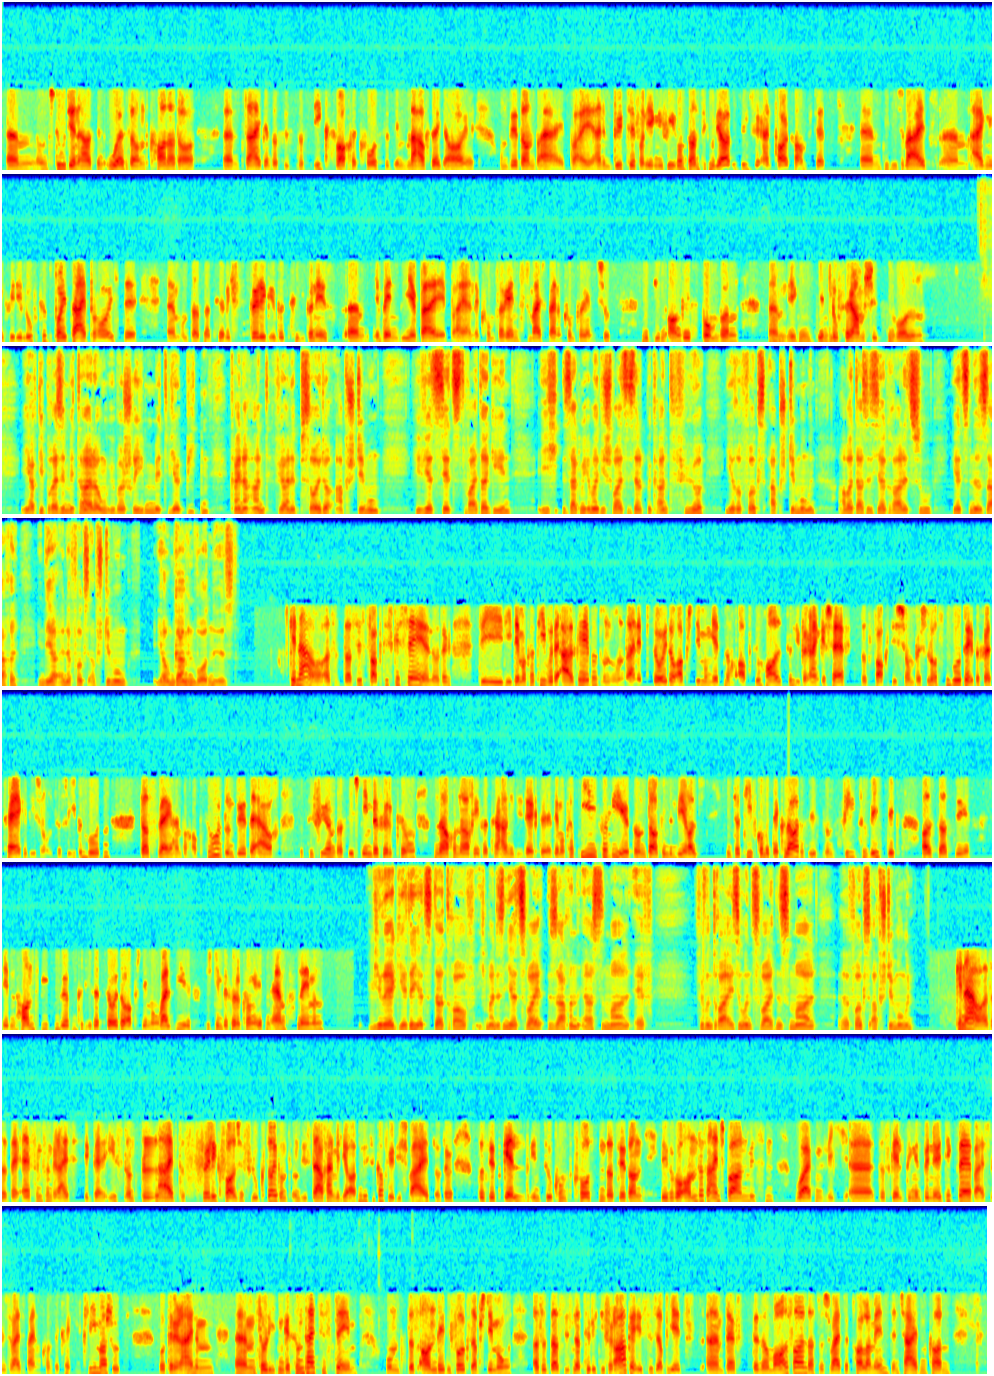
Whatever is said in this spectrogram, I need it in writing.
Ähm, und Studien aus den USA und Kanada ähm, zeigen, dass es das x-fache kostet im Laufe der Jahre und wir dann bei, bei einem Budget von irgendwie 24 Milliarden sind für ein paar Kampfjets, ähm, die die Schweiz ähm, eigentlich für die Luftschutzpolizei bräuchte ähm, und das natürlich völlig übertrieben ist, ähm, wenn wir bei, bei einer Konferenz, zum Beispiel bei einem Konferenzschutz mit diesen Angriffsbombern ähm, irgendwie den Luftraum schützen wollen. Ihr habt die Pressemitteilung überschrieben mit Wir bieten keine Hand für eine Pseudo-Abstimmung. Wie wird es jetzt weitergehen? Ich sage mir immer, die Schweiz ist ja bekannt für ihre Volksabstimmungen, aber das ist ja geradezu jetzt eine Sache, in der eine Volksabstimmung ja umgangen worden ist. Genau, also das ist faktisch geschehen, oder? Die, die Demokratie wurde ausgehebelt und, und eine Pseudo-Abstimmung jetzt noch abzuhalten über ein Geschäft, das faktisch schon beschlossen wurde, über Verträge, die schon unterschrieben wurden, das wäre einfach absurd und würde auch dazu führen, dass die Stimmbevölkerung nach und nach ihr Vertrauen in die direkte Demokratie verliert. Und da finden wir als Initiativkomitee klar, das ist uns viel zu wichtig, als dass wir eben Hand bieten würden für diese Pseudo-Abstimmung, weil wir die Stimmbevölkerung eben ernst nehmen. Wie reagiert er jetzt darauf? Ich meine, das sind ja zwei Sachen. Erstens mal F35 und zweitens mal äh, Volksabstimmungen. Genau, also der F-35, der ist und bleibt das völlig falsche Flugzeug und, und ist auch ein Milliardenrisiko für die Schweiz. Oder das wird Geld in Zukunft kosten, dass wir dann irgendwo anders einsparen müssen, wo eigentlich äh, das Geld dringend benötigt wäre, beispielsweise bei einem konsequenten Klimaschutz oder einem ähm, soliden Gesundheitssystem. Und das andere, die Volksabstimmung, also das ist natürlich die Frage, ist es ab jetzt ähm, der, der Normalfall, dass das Schweizer Parlament entscheiden kann,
